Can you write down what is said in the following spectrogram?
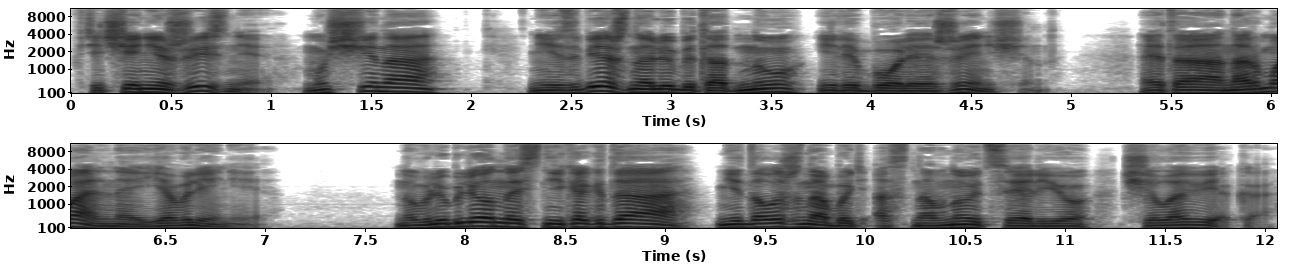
В течение жизни мужчина неизбежно любит одну или более женщин. Это нормальное явление. Но влюбленность никогда не должна быть основной целью человека.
